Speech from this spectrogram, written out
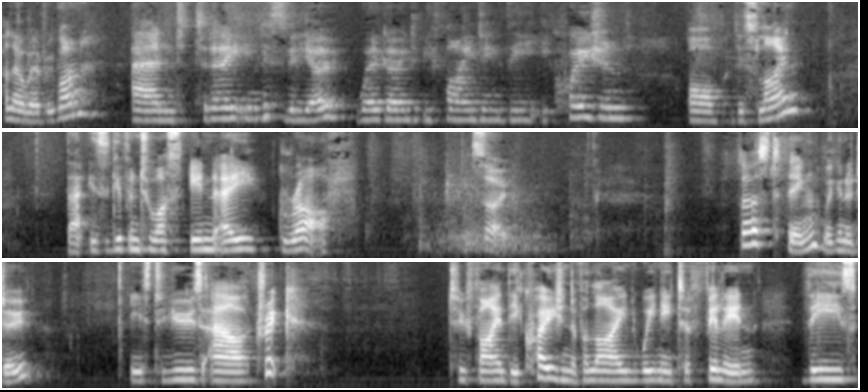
Hello everyone and today in this video we're going to be finding the equation of this line that is given to us in a graph. So first thing we're going to do is to use our trick to find the equation of a line we need to fill in these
